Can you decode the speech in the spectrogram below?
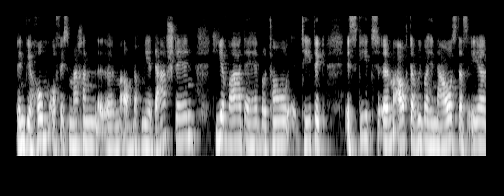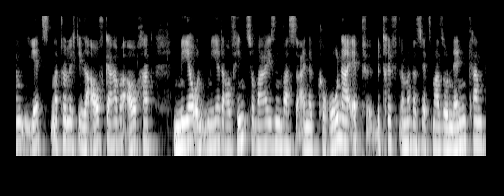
wenn wir Homeoffice machen, ähm, auch noch mehr darstellen? Hier war der Herr Breton tätig. Es geht ähm, auch darüber hinaus, dass er jetzt natürlich diese Aufgabe auch hat, mehr und mehr darauf hinzuweisen, was eine Corona-App betrifft, wenn man das jetzt mal so nennen kann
